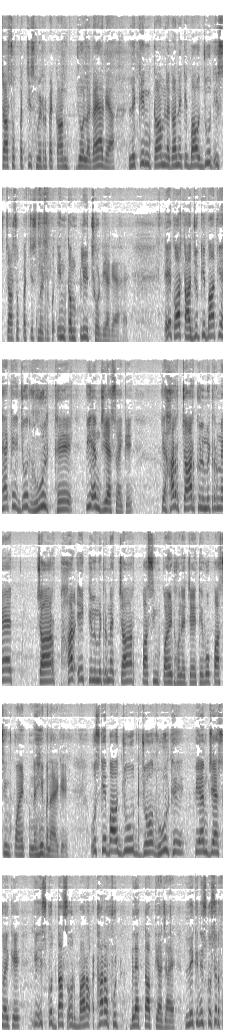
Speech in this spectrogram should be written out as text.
425 मीटर पे काम जो लगाया गया, लेकिन काम लगाने के बावजूद इस 425 मीटर को इनकम्प्लीट छोड़ दिया गया है। एक और ताजुब की बात यह है कि जो रूल थे P M G S Y के, कि हर चार किलोमीटर में चार, हर एक किलोमीटर में चार पासिंग पॉइंट होने चाहिए थे, वो पासिंग पॉइंट नहीं बनाए गए। उसके बावजूद जो रूल थे P M J S Y के, कि इसको 10 और 12 18 फुट ब्लैक टॉप किया जाए, लेकिन इसको सिर्फ़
